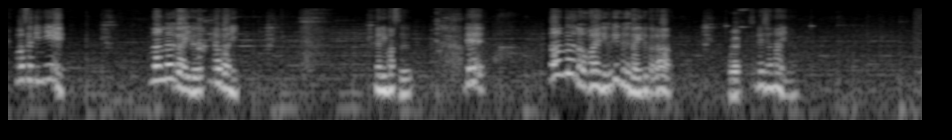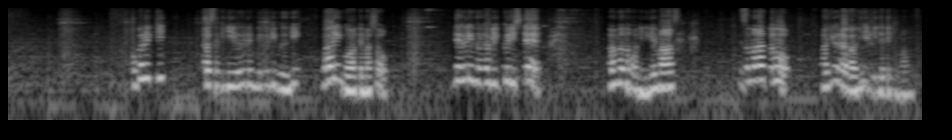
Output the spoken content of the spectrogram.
ま先に、なんだか言ってばになります？で、マンムーの前にグがいるから、それじゃないの。これに、先にングにワインを当てましょう。で、グがびっくりして、マンムーの方に逃げます。その後、マニューラが逃げていきます。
